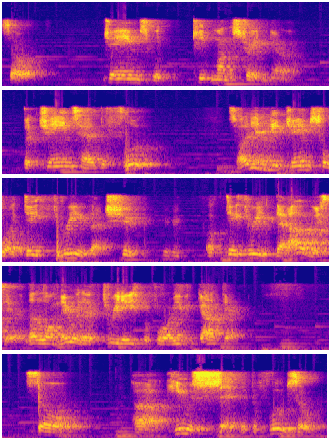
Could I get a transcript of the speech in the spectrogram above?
So James would keep him on the straight and narrow. But James had the flu. So I didn't meet James till like day three of that shoot. Uh, day three that I was there, let alone they were there three days before I even got there. So uh, he was sick with the flu. So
